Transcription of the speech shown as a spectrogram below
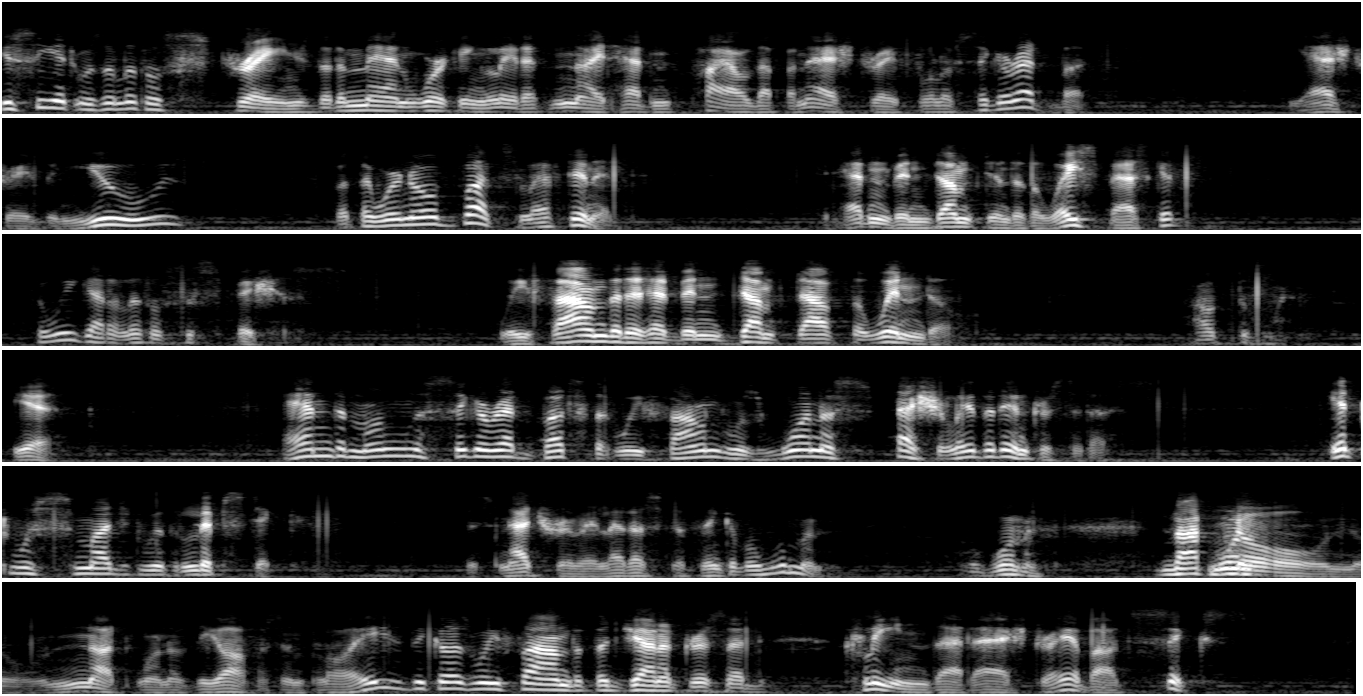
You see, it was a little strange that a man working late at night hadn't piled up an ashtray full of cigarette butts. The ashtray had been used, but there were no butts left in it. It hadn't been dumped into the wastebasket, so we got a little suspicious. We found that it had been dumped out the window. Out the window? Yes. And among the cigarette butts that we found was one especially that interested us. It was smudged with lipstick. This naturally led us to think of a woman. A woman? Not one. No, no, not one of the office employees, because we found that the janitress had cleaned that ashtray about six.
